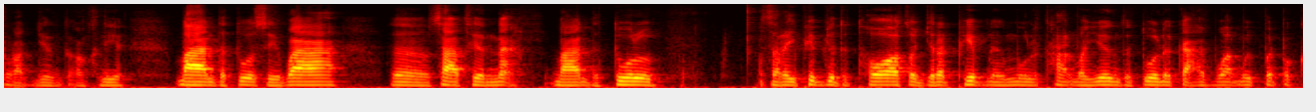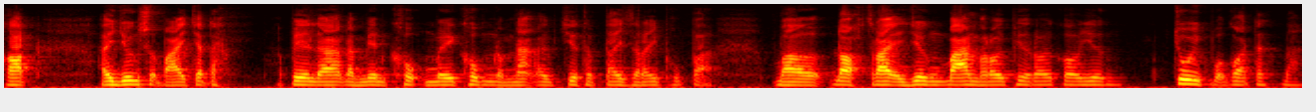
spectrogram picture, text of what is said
ប្រដ្ឋយើងទាំងអស់គ្នា បានទទួលសេវាសាធារណៈបានទទួលសេរីភាពយុត្តិធម៌សុចរិតភាពនៅមូលដ្ឋានរបស់យើងទទួលនៅការអភិវឌ្ឍមួយពិតប្រាកដហើយយើងសប្បាយចិត្ត ពេលដែលមានខុបមេឃុំតំណាងឲ្យជាធិបតេយ្យសេរីភូបៈបើដោះស្រាយឲ្យយើងបាន100%ក៏យើង ជួយពួកគាត់ទៅបាទ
